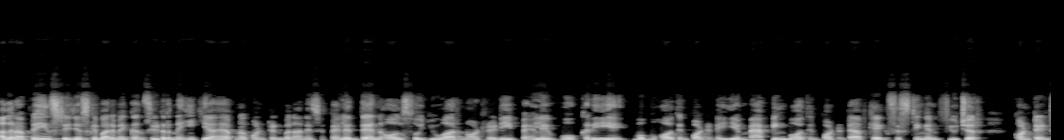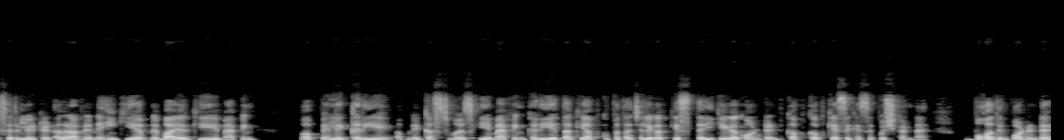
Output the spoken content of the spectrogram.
अगर आपने इन स्टेजेस के बारे में कंसिडर नहीं किया है अपना कंटेंट बनाने से पहले then also you are not ready पहले वो करिए। वो बहुत इंपॉर्टेंट है। ये मैपिंग बहुत इंपॉर्टेंट है आपके एग्जिस्टिंग एंड फ्यूचर कॉन्टेंट से रिलेटेड अगर आपने नहीं की है अपने बायर की ये मैपिंग तो आप पहले करिए, अपने कस्टमर्स की ये मैपिंग करिए ताकि आपको पता चलेगा किस तरीके का कंटेंट कब कब, कैसे कैसे पुश करना है। बहुत इंपॉर्टेंट है।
